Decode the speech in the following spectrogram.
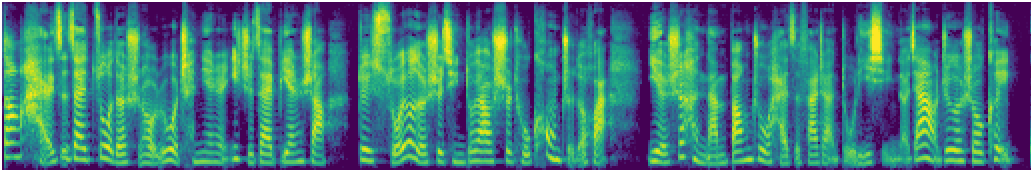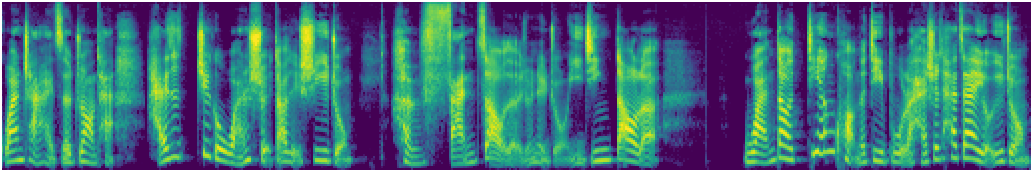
当孩子在做的时候，如果成年人一直在边上，对所有的事情都要试图控制的话，也是很难帮助孩子发展独立性的。家长这个时候可以观察孩子的状态，孩子这个玩水到底是一种很烦躁的，就那种已经到了。”玩到癫狂的地步了，还是他在有一种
